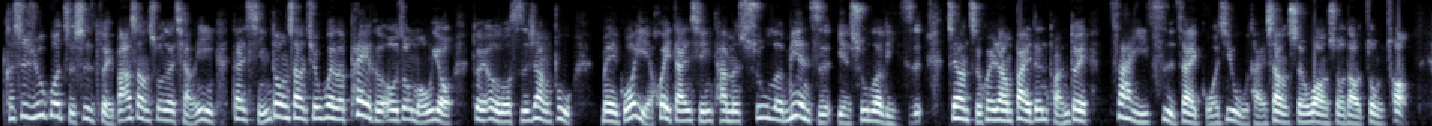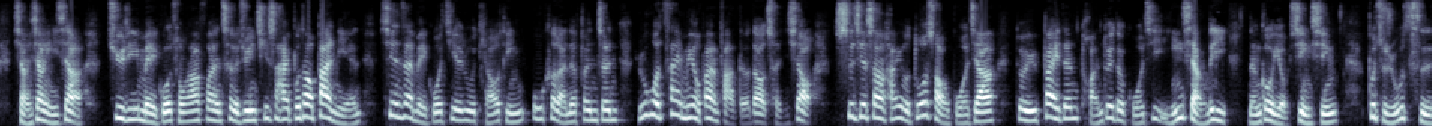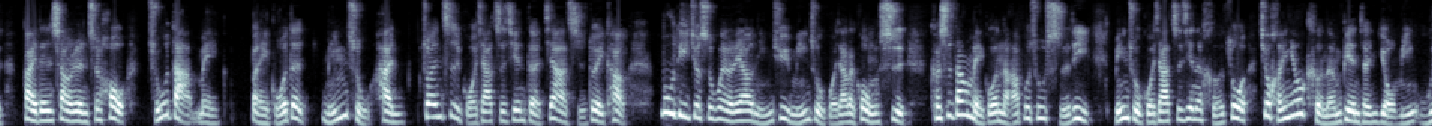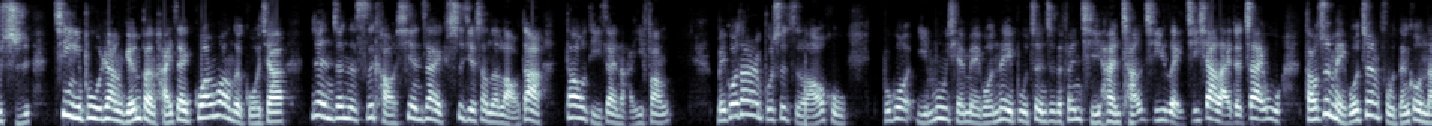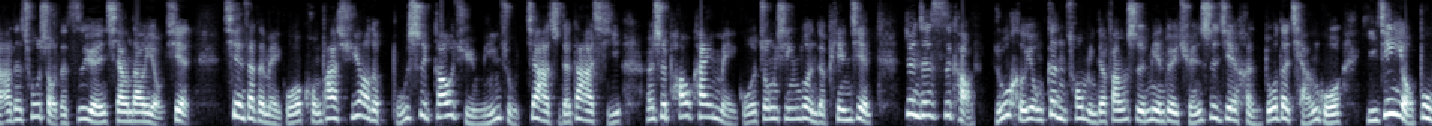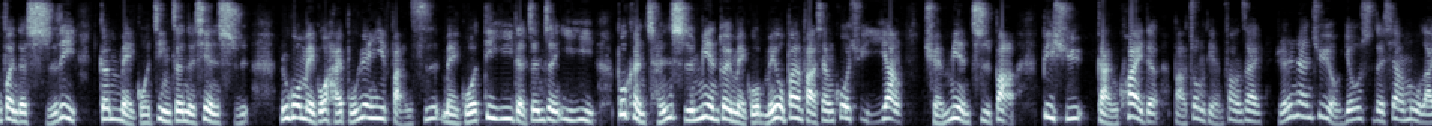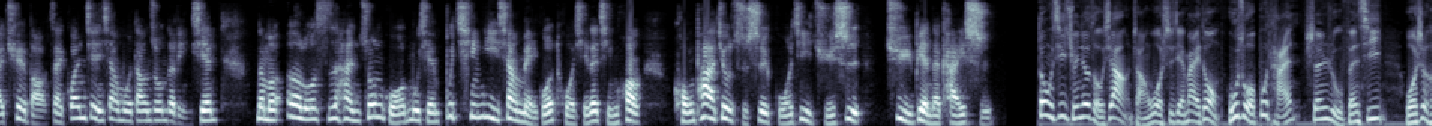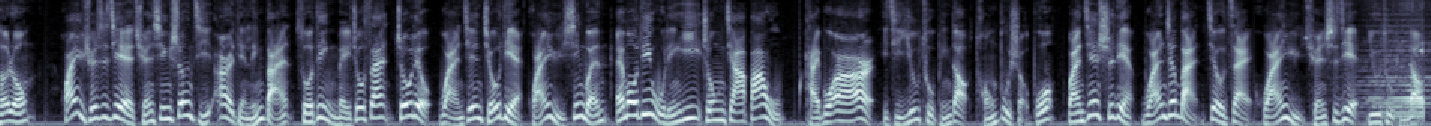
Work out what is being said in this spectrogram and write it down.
可是，如果只是嘴巴上说的强硬，但行动上却为了配合欧洲盟友对俄罗斯让步，美国也会担心他们输了面子，也输了里子，这样只会让拜登团队再一次在国际舞台上声望受到重创。想象一下，距离美国从阿富汗撤军其实还不到半年。现在美国介入调停乌克兰的纷争，如果再没有办法得到成效，世界上还有多少国家对于拜登团队的国际影响力能够有信心？不止如此，拜登上任之后，主打美。美国的民主和专制国家之间的价值对抗，目的就是为了要凝聚民主国家的共识。可是，当美国拿不出实力，民主国家之间的合作就很有可能变成有名无实，进一步让原本还在观望的国家认真的思考，现在世界上的老大到底在哪一方。美国当然不是纸老虎，不过，以目前美国内部政治的分歧和长期累积下来的债务，导致美国政府能够拿得出手的资源相当有限。现在的美国恐怕需要的不是高举民主价值的大旗，而是抛开美国中心论的偏见，认真思考如何用更聪明的方式面对全世界很多的强国已经有部分的实力跟美国竞争的现实。如果美国还不愿意反思美国第一的真正意义，不肯诚实面对美国没有办法像过去一样全面制霸，必须赶快的把重点放在仍然具有优势的项目，来确保在关键项目当中的领先。那么，俄罗斯和中国目前不轻易向美国妥协的情况，恐怕就只是国际局势巨变的开始。洞悉全球走向，掌握世界脉动，无所不谈，深入分析。我是何荣，环宇全世界全新升级二点零版，锁定每周三、周六晚间九点，环宇新闻 MOD 五零一中加八五凯播二二二以及 YouTube 频道同步首播，晚间十点完整版就在环宇全世界 YouTube 频道。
